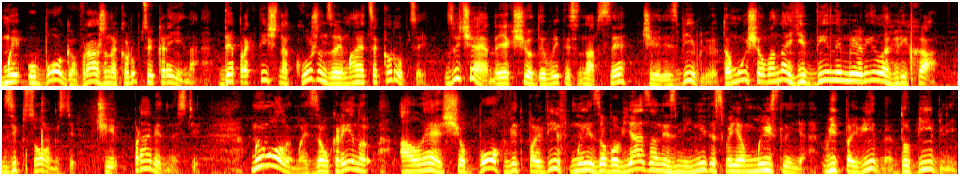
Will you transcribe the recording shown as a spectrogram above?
Ми убога вражена корупцією країна, де практично кожен займається корупцією. Звичайно, якщо дивитися на все через Біблію, тому що вона єдине мирила гріха, зіпсованості чи праведності. Ми молимось за Україну, але щоб Бог відповів, ми зобов'язані змінити своє мислення відповідно до Біблії.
